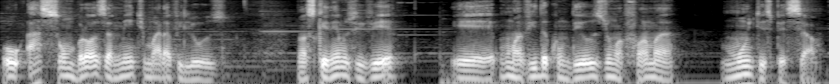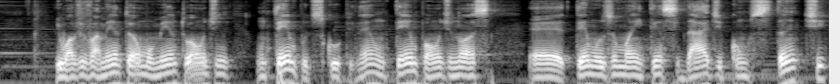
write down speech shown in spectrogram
ou assombrosamente maravilhoso. Nós queremos viver é, uma vida com Deus de uma forma muito especial. E o avivamento é um momento onde um tempo, desculpe, né? um tempo onde nós é, temos uma intensidade constante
